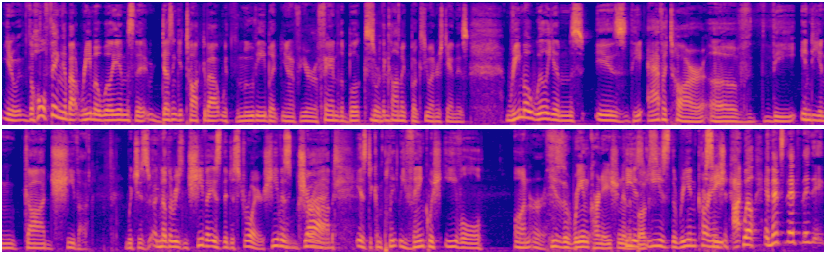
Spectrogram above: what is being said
you know the whole thing about Remo Williams that doesn't get talked about with the movie. But you know, if you're a fan of the books or the comic books, you understand this. Remo Williams is the avatar of the Indian god Shiva. Which is another reason Shiva is the destroyer. Shiva's job is to completely vanquish evil on Earth He's the reincarnation in he the is books. he is the reincarnation. See, I- well, and that's that. that-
